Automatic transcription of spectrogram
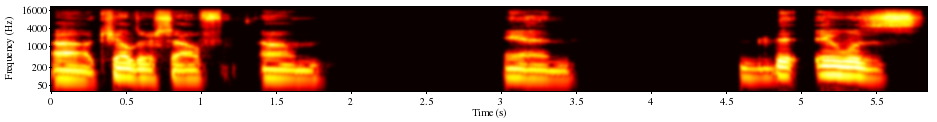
uh, killed herself. Um, and th- it was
